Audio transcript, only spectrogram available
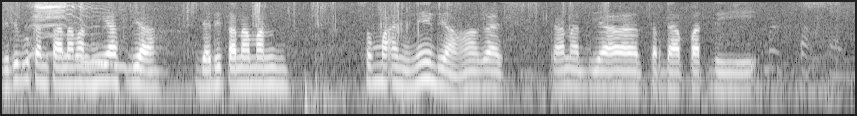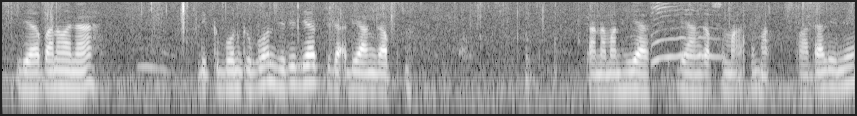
jadi bukan tanaman hias dia. Jadi tanaman semak ini dia, nah, guys. Karena dia terdapat di di apa namanya? Di kebun-kebun jadi dia tidak dianggap tanaman hias dianggap semak-semak. Padahal ini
